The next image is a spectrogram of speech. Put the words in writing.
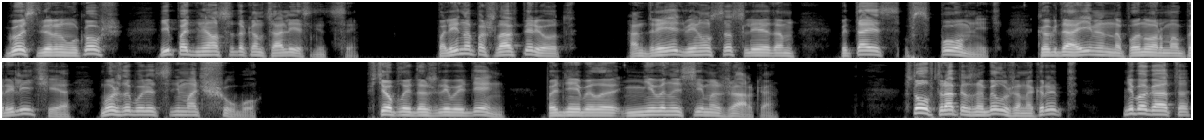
Гость вернул ковш и поднялся до конца лестницы. Полина пошла вперед. Андрей двинулся следом, пытаясь вспомнить, когда именно по нормам приличия можно будет снимать шубу. В теплый дождливый день под ней было невыносимо жарко. Стол в трапезной был уже накрыт, Небогато,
